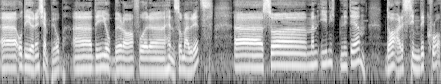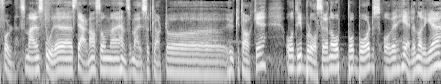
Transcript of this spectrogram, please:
Eh, og de gjør en kjempejobb. Eh, de jobber da for eh, Hense og Maurits. Så, men i 1991, da er det Cindy Crawford som er den store stjerna som Hense og Maurits har klart å huke tak i. Og de blåser henne opp på boards over hele Norge,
